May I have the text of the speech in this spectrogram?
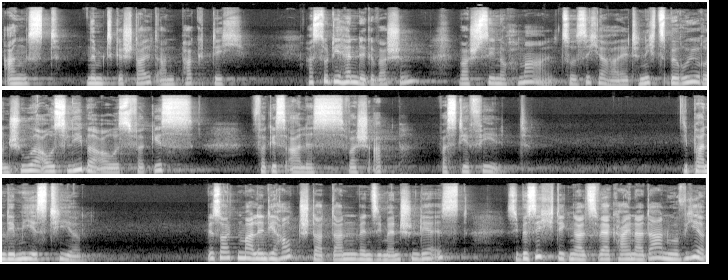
Angst nimmt Gestalt an, packt dich. Hast du die Hände gewaschen? Wasch sie nochmal zur Sicherheit. Nichts berühren, Schuhe aus, Liebe aus. Vergiss, vergiss alles. Wasch ab, was dir fehlt. Die Pandemie ist hier. Wir sollten mal in die Hauptstadt dann, wenn sie menschenleer ist. Sie besichtigen, als wäre keiner da, nur wir,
